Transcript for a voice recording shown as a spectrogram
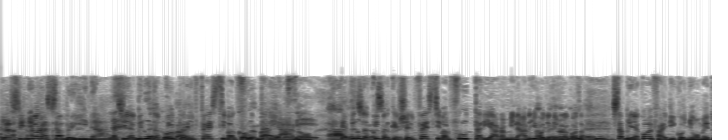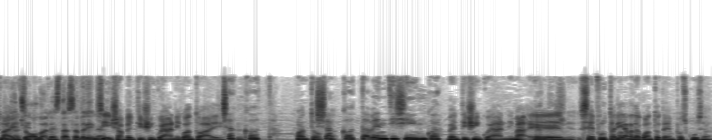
La signora Sabrina, la signora è venuta Eh, qui per il Festival Come? Fruttariano. Sì. Ah, è venuta qui perché Sabrina. c'è il Festival Fruttariano a Milano. Io Va voglio dire una bene, cosa. bene. Sabrina, come fai di cognome tu Ma è giovane sta Sabrina? Sì, ha 25 anni. Quanto hai? Sciaccotta. Quanto? Sciaccotta 25. 25 anni. Ma eh, 25. sei fruttariana da quanto tempo, scusa?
